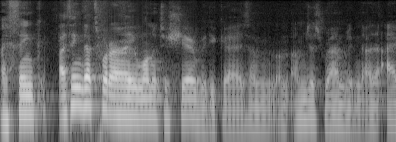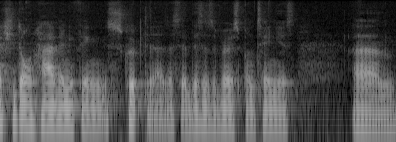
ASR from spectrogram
I think I think that's what I wanted to share with you guys. I'm, I'm, I'm just rambling. I actually don't have anything scripted. As I said this is a very spontaneous um,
